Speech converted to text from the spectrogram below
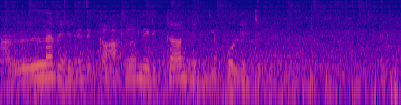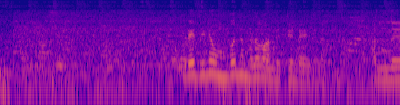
നല്ല വെയിലുണ്ട് കാറിലൊന്നും ഇരിക്കാൻ കഴിയില്ല പൊള്ളിയിട്ട് ഇവിടെ ഇതിന് മുമ്പ് നമ്മൾ വന്നിട്ടുണ്ടായിരുന്നു. അന്ന്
